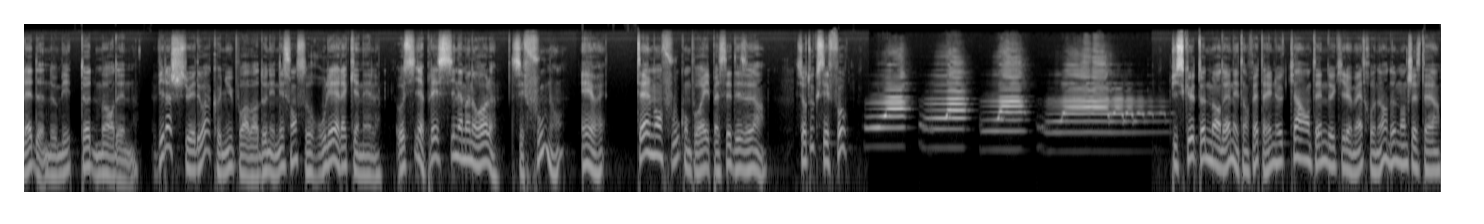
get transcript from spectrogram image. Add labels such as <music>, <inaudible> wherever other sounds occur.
nommé Todd Morden. Village suédois connu pour avoir donné naissance au roulé à la cannelle, aussi appelé cinnamon roll. C'est fou, non? Eh ouais, tellement fou qu'on pourrait y passer des heures. Surtout que c'est faux. Puisque Todd Morden est en fait à une quarantaine de kilomètres au nord de Manchester.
